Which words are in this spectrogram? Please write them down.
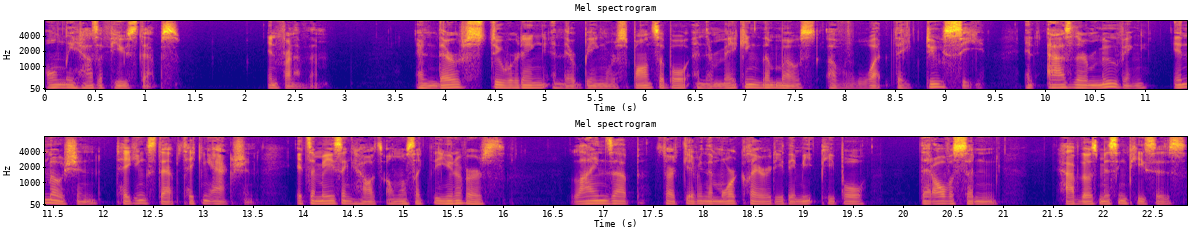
only has a few steps in front of them. And they're stewarding and they're being responsible and they're making the most of what they do see. And as they're moving in motion, taking steps, taking action, it's amazing how it's almost like the universe lines up, starts giving them more clarity. They meet people that all of a sudden have those missing pieces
